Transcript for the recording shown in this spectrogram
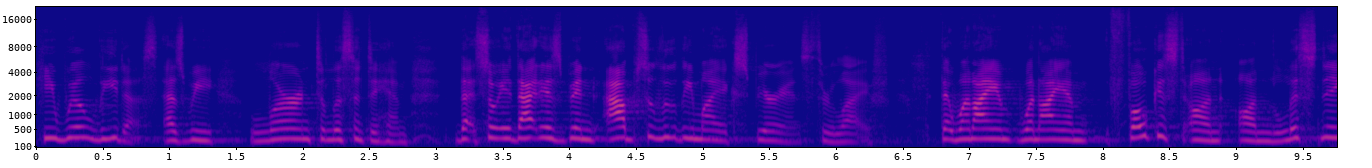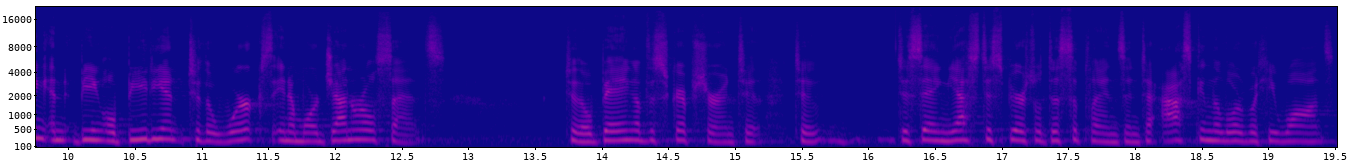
He will lead us as we learn to listen to him. That, so that has been absolutely my experience through life. That when I am when I am focused on on listening and being obedient to the works in a more general sense, to the obeying of the scripture and to, to, to saying yes to spiritual disciplines and to asking the Lord what he wants,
